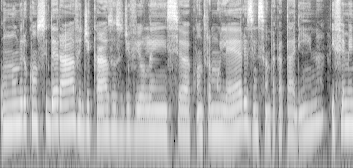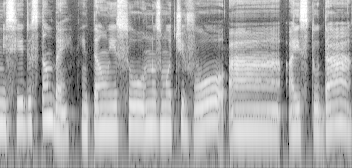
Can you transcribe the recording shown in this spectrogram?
um número considerável de casos de violência contra mulheres em Santa Catarina e feminicídios também. Então, isso nos motivou a, a estudar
